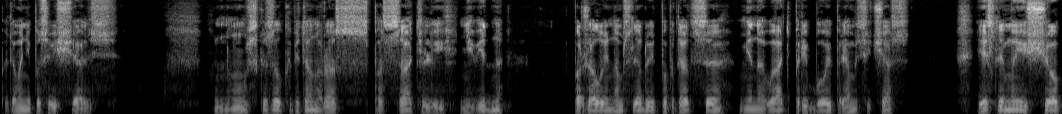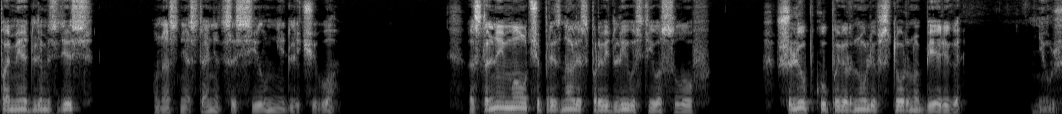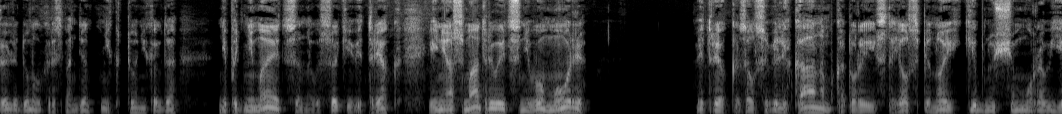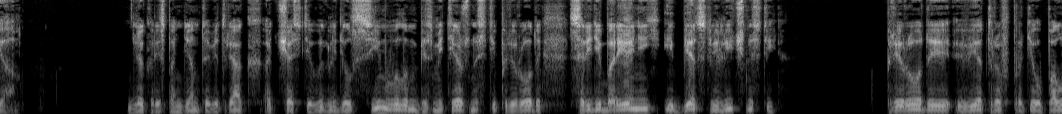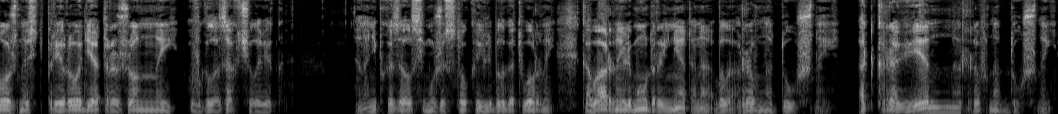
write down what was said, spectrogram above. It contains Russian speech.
Потом они посовещались. — Ну, — сказал капитан, — раз спасателей не видно, — Пожалуй, нам следует попытаться миновать прибой прямо сейчас. Если мы еще помедлим здесь, у нас не останется сил ни для чего. Остальные молча признали справедливость его слов. Шлюпку повернули в сторону берега. Неужели, думал корреспондент, никто никогда не поднимается на высокий ветряк и не осматривает с него море? Ветряк казался великаном, который стоял спиной к гибнущим муравьям. Для корреспондента ветряк отчасти выглядел символом безмятежности природы среди борений и бедствий личностей, природы ветра в противоположность природе, отраженной в глазах человека. Она не показалась ему жестокой или благотворной, коварной или мудрой. Нет, она была равнодушной откровенно равнодушной.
